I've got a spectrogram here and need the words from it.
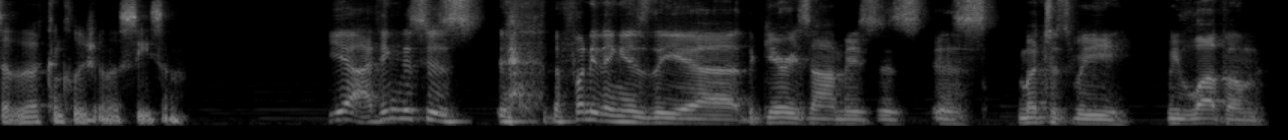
to the conclusion of the season. yeah i think this is the funny thing is the uh the gary zombies is as much as we we love them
